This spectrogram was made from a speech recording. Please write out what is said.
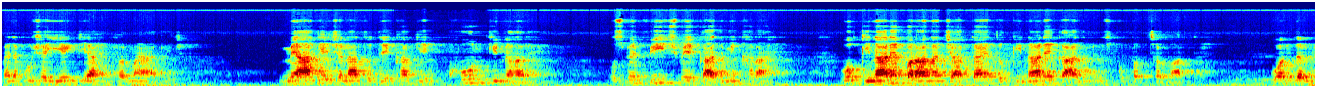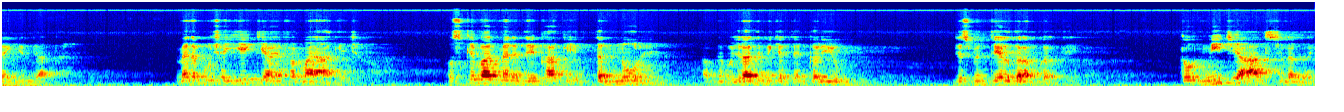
میں نے پوچھا، یہ کیا ہے؟ فرمایا، آگے چلا میں آگے چلا تو دیکھا کہ ایک خون کی نہر ہے۔ اس میں بیچ میں ایک آدمی کھڑا ہے۔ وہ کنارے پر آنا چاہتا ہے تو کنارے کا آدمی اس کو پتھر مارتا ہے۔ وہ اندر میں گر جاتا ہے۔ میں نے پوچھا، یہ کیا ہے؟ فرمایا، آگے چلا اس کے بعد میں نے دیکھا کہ ایک تنور ہے۔ اپنے گجراتی میں کہتے ہیں، کریو، جس میں تیل گرم کرتے ہیں۔ تو نیچے آگ سلگ رہی۔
